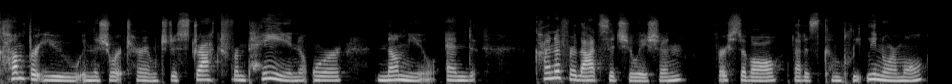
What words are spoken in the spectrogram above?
comfort you in the short term, to distract from pain or numb you. And kind of for that situation, first of all, that is completely normal.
